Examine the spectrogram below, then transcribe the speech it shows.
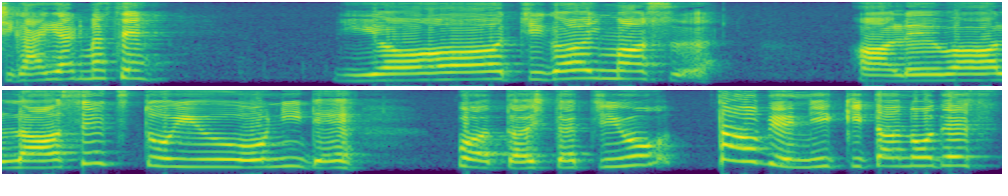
違いありません。いやー、違います。あれは羅刹という鬼で、私たちを食べに来たのです。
